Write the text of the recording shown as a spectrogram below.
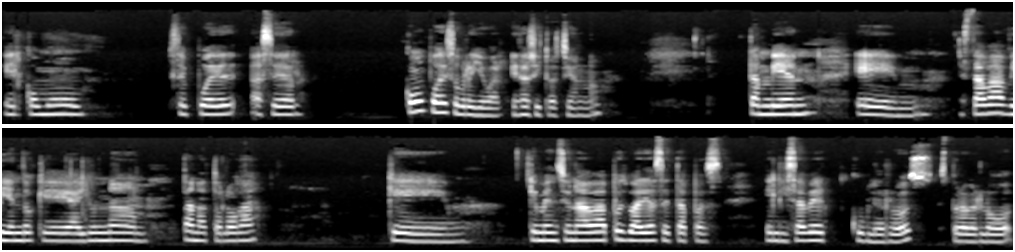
el cómo se puede hacer, cómo puede sobrellevar esa situación, ¿no? También em, estaba viendo que hay una tanatóloga que, que mencionaba pues varias etapas. Elizabeth Kubler-Ross, espero haberlo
